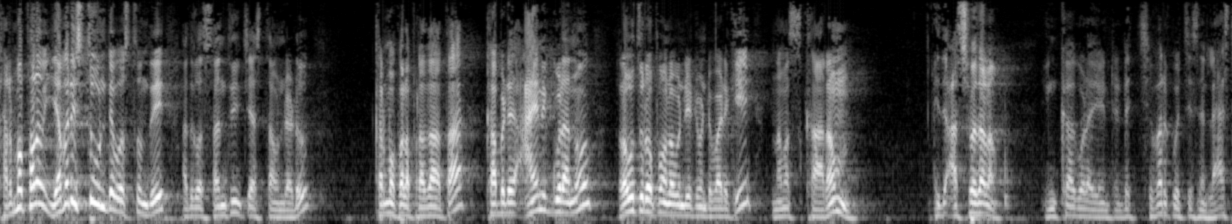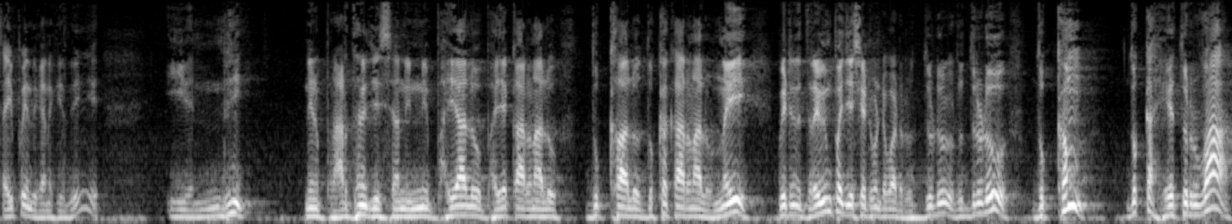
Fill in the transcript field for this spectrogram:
కర్మఫలం ఎవరిస్తూ ఉంటే వస్తుంది. అదిగో చేస్తూ ఉన్నాడు. కర్మఫల ప్రదాత. కాబట్టి ఆయనకు కూడాను రౌతు రూపంలో ఉండేటువంటి వాడికి నమస్కారం. ఇది అశ్వదళం. ఇంకా కూడా ఏంటంటే చివరికి వచ్చేసిన లాస్ట్ అయిపోయింది కనుక ఇది. ఇవన్నీ నేను ప్రార్థన చేశాను. ఇన్ని భయాలు భయ కారణాలు దుఃఖాలు దుఃఖ కారణాలు ఉన్నాయి. వీటిని ద్రవింపజేసేటువంటి వాడు రుద్రుడు రుద్రుడు దుఃఖం దుఃఖ హేతుర్వా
